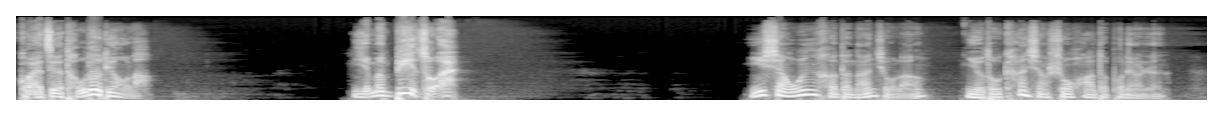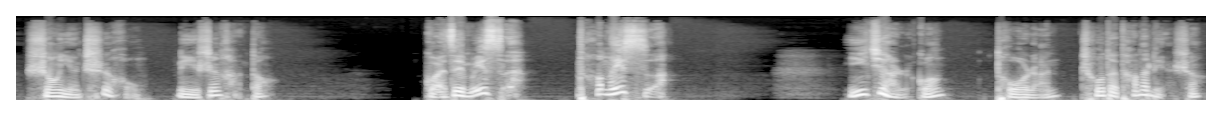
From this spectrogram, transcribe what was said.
拐子爷头都掉了！你们闭嘴！一向温和的南九郎扭头看向说话的不良人，双眼赤红，厉声喊道：“拐子没死，他没死！”一记耳光突然抽在他的脸上。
